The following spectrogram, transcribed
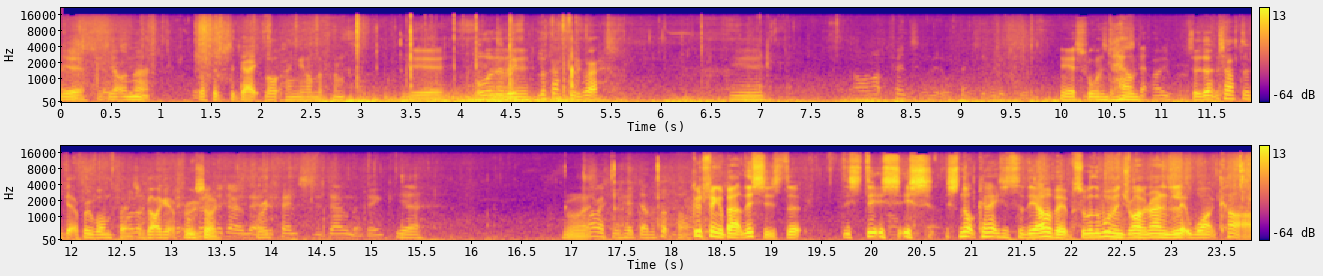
Yeah. Is that on there? Look, just a gate like hanging on the front. Yeah. Although Oh, they yeah. look, look after the grass. Yeah. Oh, I like the fence in the middle. Fence in the middle. Yeah, it's falling down. Step over. it. So you don't just have to get through one fence, We've got to get through. sorry. Down there, the fence is down, I think. Yeah. Right. I reckon we head down the footpath. Good thing about this is that this it's, it's, it's not connected to the other bit. So with a woman driving around in a little white car,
